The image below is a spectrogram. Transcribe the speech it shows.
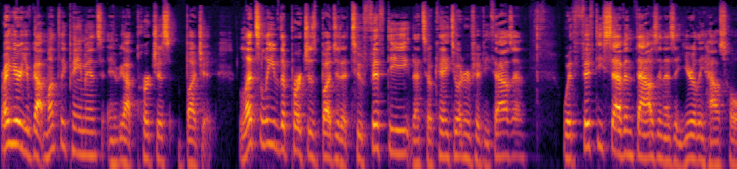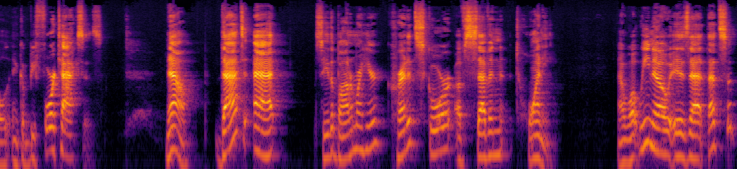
Right here, you've got monthly payments and you've got purchase budget. Let's leave the purchase budget at 250. That's okay, 250,000 with 57,000 as a yearly household income before taxes. Now, that's at see the bottom right here, credit score of 720. Now, what we know is that that's about,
